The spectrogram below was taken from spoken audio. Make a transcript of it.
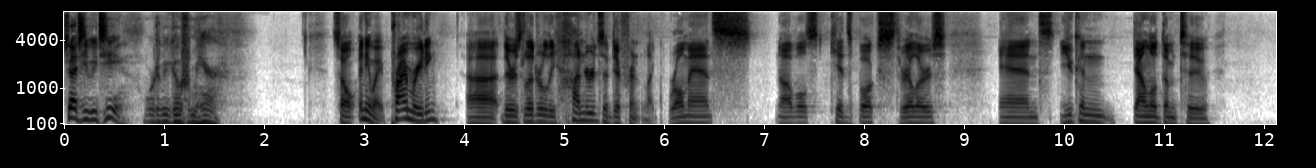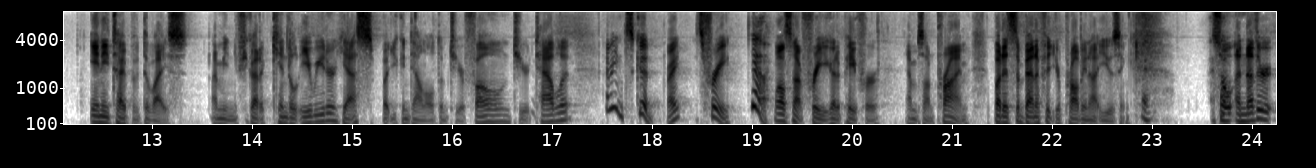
ChatGPT, where do we go from here? So anyway, Prime Reading. Uh, there's literally hundreds of different like romance novels, kids books, thrillers, and you can download them to any type of device. I mean, if you got a Kindle e-reader, yes, but you can download them to your phone, to your tablet. I mean, it's good, right? It's free. Yeah. Well, it's not free. You got to pay for Amazon Prime, but it's a benefit you're probably not using. So another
